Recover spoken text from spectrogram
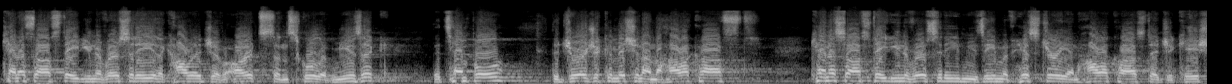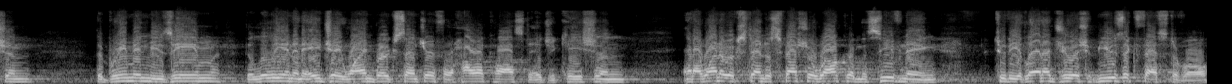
Kennesaw State University, the College of Arts and School of Music, the Temple, the Georgia Commission on the Holocaust, Kennesaw State University Museum of History and Holocaust Education, the Breman Museum, the Lillian and A.J. Weinberg Center for Holocaust Education, and I want to extend a special welcome this evening to the Atlanta Jewish Music Festival,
